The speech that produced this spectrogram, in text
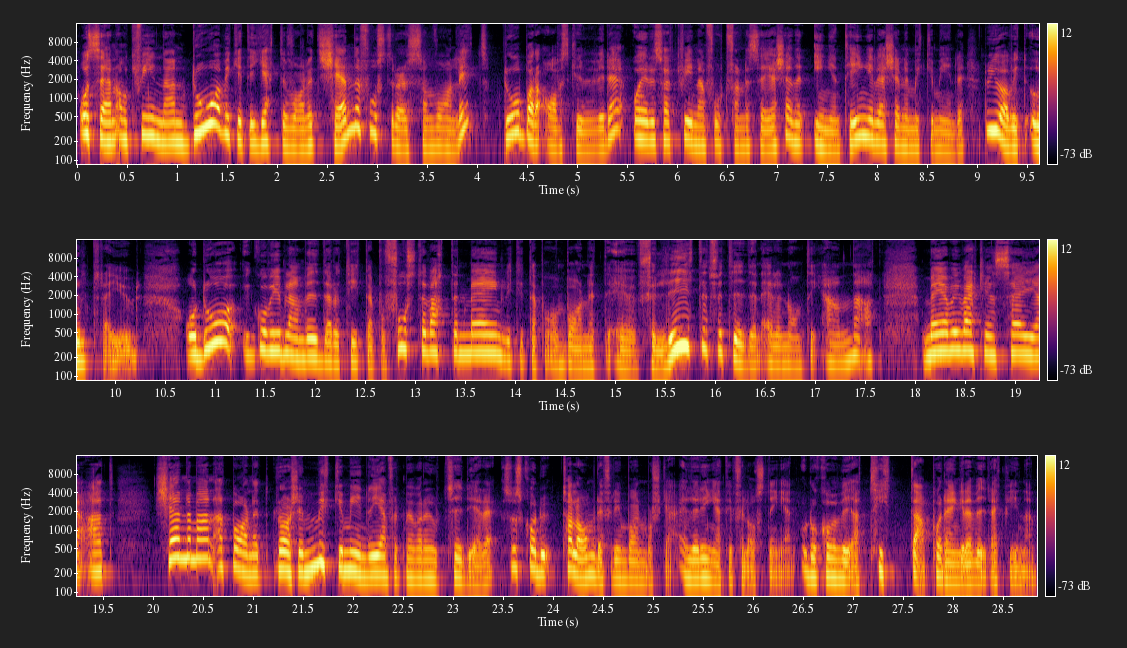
Och sen om kvinnan då, vilket är jättevanligt, känner fosterrörelse som vanligt, då bara avskriver vi det. Och är det så att kvinnan fortfarande säger jag känner ingenting eller jag känner mycket mindre, då gör vi ett ultraljud. Och då går vi ibland vidare och tittar på fostervattenmängd, vi tittar på om barnet är för litet för tiden eller någonting annat. Men jag vill verkligen säga att Känner man att barnet rör sig mycket mindre jämfört med vad det gjort tidigare så ska du tala om det för din barnmorska eller ringa till förlossningen och då kommer vi att titta på den gravida kvinnan.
